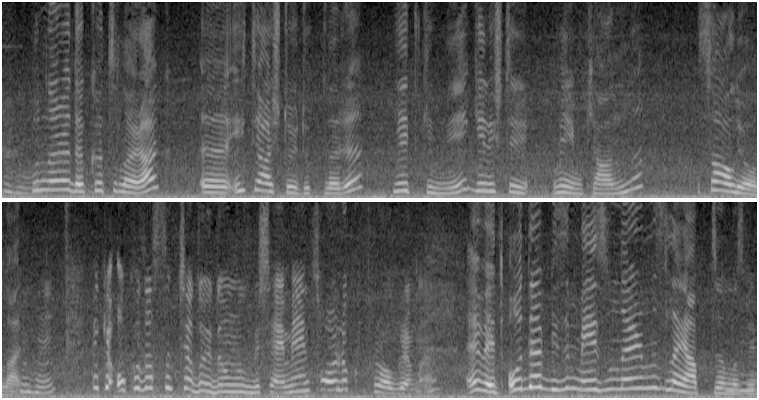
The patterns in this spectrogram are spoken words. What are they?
Hı hı. Bunlara da katılarak e, ihtiyaç duydukları yetkinliği geliştirme imkanını sağlıyorlar. Hı hı. Peki okulda sıkça duyduğumuz bir şey mentorluk programı. Evet, o da bizim mezunlarımızla yaptığımız Hı hı. bir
